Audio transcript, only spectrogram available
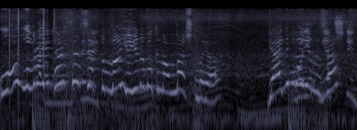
Oha Wallride'ı ters ters Evet. yaptım lan. Yayına bakın Allah aşkına ya. Geldim lan yanınıza. Yetiştin.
